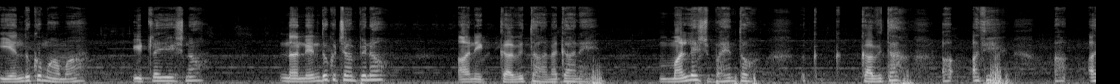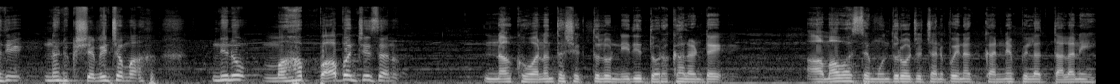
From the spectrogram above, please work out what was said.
ఎందుకు మామా? ఇట్లా చేసినావు నన్నెందుకు చంపినావు? అని కవిత అనగానే మల్లేష్ భయంతో కవిత అది అది నన్ను క్షమించమ్మా. నేను మహా పాపం చేశాను. నాకు అనంత శక్తులు నిధి దొరకాలంటే అమావాస్య ముందు రోజు చనిపోయిన కన్నెపిల్ల తలని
